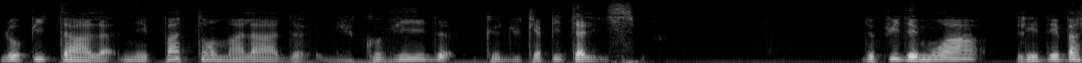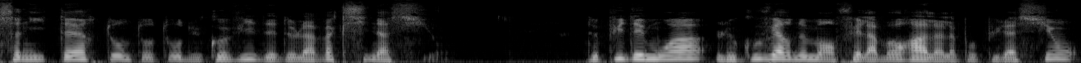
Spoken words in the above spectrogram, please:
L'hôpital n'est pas tant malade du Covid que du capitalisme. Depuis des mois, les débats sanitaires tournent autour du Covid et de la vaccination. Depuis des mois, le gouvernement fait la morale à la population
